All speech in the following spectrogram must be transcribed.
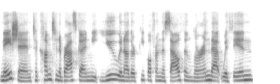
nation, to come to Nebraska and meet you and other people from the South and learn that within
